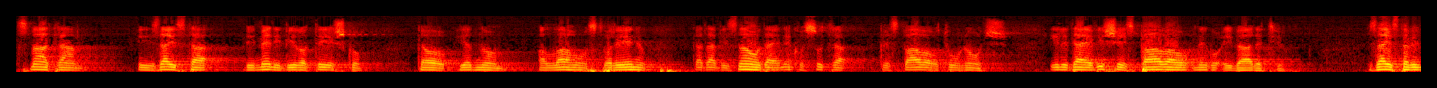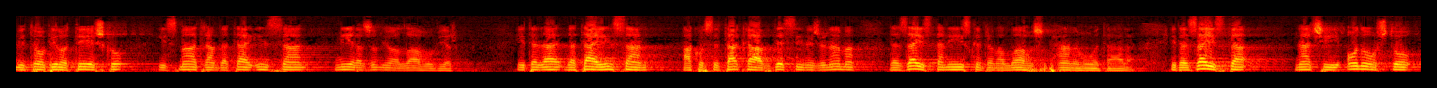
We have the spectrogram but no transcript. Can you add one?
smatram i zaista bi meni bilo teško kao jednom Allahovom stvorenju, kada bi znao da je neko sutra prespavao tu noć ili da je više spavao nego ibadetio. Zaista bi mi to bilo teško i smatram da taj insan nije razumio Allahu vjeru. I da, da taj insan, ako se takav desi među nama, da zaista nije iskren prema Allahu subhanahu wa ta'ala. I da zaista, znači, ono što,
